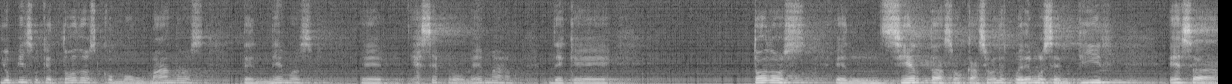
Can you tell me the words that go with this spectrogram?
Yo pienso que todos como humanos tenemos eh, ese problema de que Todos en ciertas ocasiones podemos sentir esa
